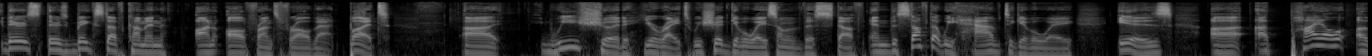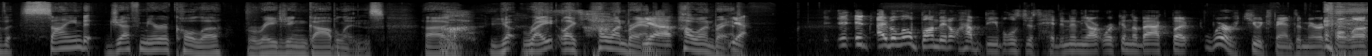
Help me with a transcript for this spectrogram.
there's there's big stuff coming on all fronts for all that. But uh we should you're right we should give away some of this stuff and the stuff that we have to give away is uh, a pile of signed jeff miracola raging goblins uh, yeah, right like how on brand Yeah. how on brand Yeah. It, it, I'm a little bummed they don't have Beebles just hidden in the artwork in the back, but we're huge fans of Miracola.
